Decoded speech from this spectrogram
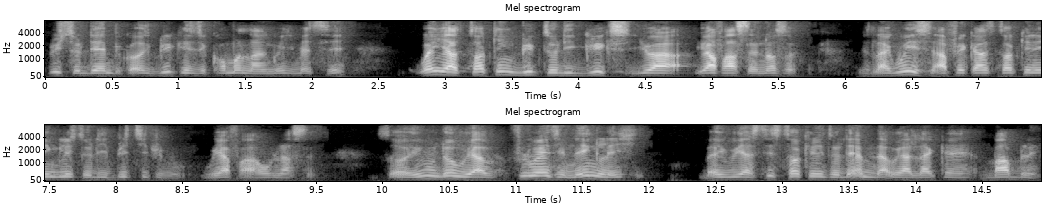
preach to them because Greek is the common language. But see, when you are talking Greek to the Greeks, you are you have accent also. It's like we Africans talking English to the British people. We have our own accent. So even though we are fluent in English, but we are still talking to them that we are like uh, babbling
